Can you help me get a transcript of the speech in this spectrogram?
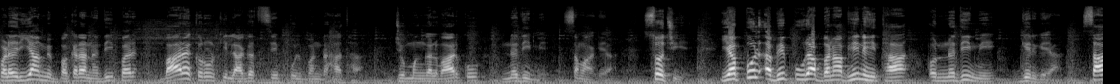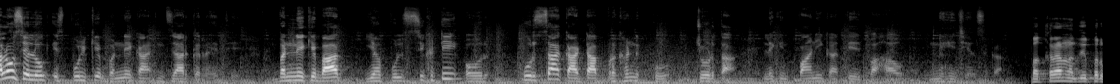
पड़रिया में बकरा नदी पर 12 करोड़ की लागत से पुल बन रहा था, जो मंगलवार को नदी में समा गया। सोचिए, यह पुल अभी पूरा बना भी नहीं था और नदी में गिर गया। सालों से लोग इस पुल के बनने का इंतज़ार कर रहे थे। बनने के बाद यह पुल सिकटी और कुरसा काटा प्रखंड को जोड़ता, लेकिन पानी का तेज बहाव नहीं झेल सका। बकरा नदी पर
